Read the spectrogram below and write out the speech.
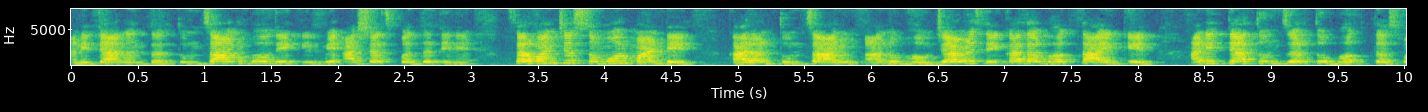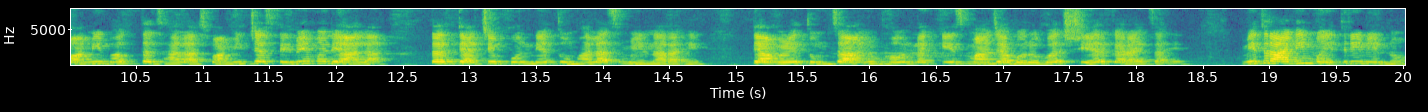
आणि त्यानंतर तुमचा अनुभव देखील मी अशाच पद्धतीने सर्वांच्या समोर मांडेल. कारण तुमचा अनु अनुभव ज्यावेळेस एखादा भक्त ऐकेल आणि त्यातून जर तो भक्त स्वामी भक्त झाला स्वामींच्या सेवेमध्ये आला तर त्याचे पुण्य तुम्हालाच मिळणार आहे. त्यामुळे तुमचा अनुभव नक्कीच माझ्या बरोबर शेअर करायचा आहे. मित्र आणि मैत्रिणींनो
